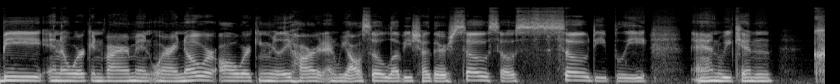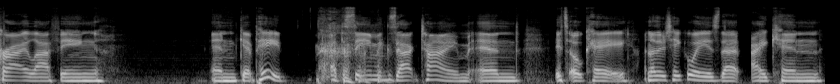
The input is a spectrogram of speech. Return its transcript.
be in a work environment where I know we're all working really hard and we also love each other so, so, so deeply. And we can cry laughing and get paid at the same exact time. And it's okay. Another takeaway is that I can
